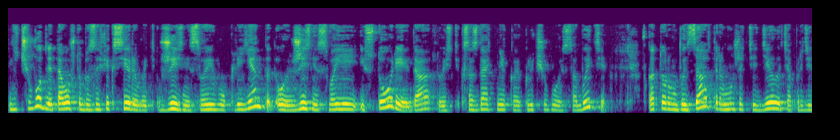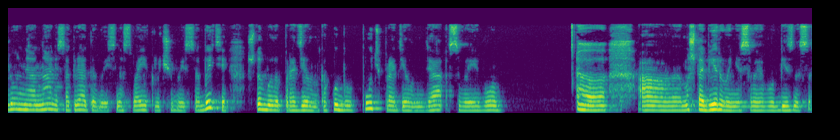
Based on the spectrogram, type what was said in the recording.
для чего? Для того, чтобы зафиксировать в жизни своего клиента, ой, в жизни своей истории, да, то есть создать некое ключевое ключевое событие, в котором вы завтра можете делать определенный анализ, оглядываясь на свои ключевые события, что было проделано, какой был путь проделан для своего масштабирование своего бизнеса,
